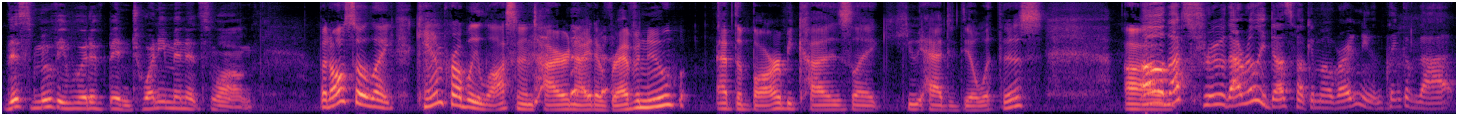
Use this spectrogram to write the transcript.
this movie would have been 20 minutes long. But also, like, Cam probably lost an entire night of revenue at the bar because, like, he had to deal with this. Um, Oh, that's true. That really does fuck him over. I didn't even think of that.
